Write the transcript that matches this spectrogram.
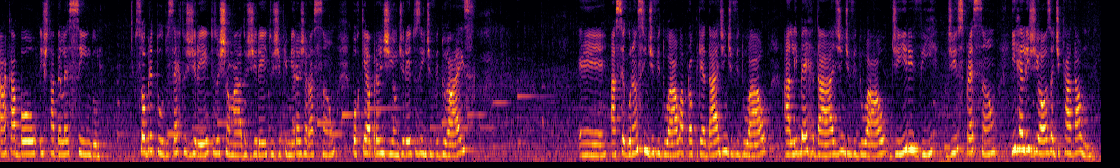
acabou estabelecendo sobretudo certos direitos, os chamados direitos de primeira geração, porque abrangiam direitos individuais, é, a segurança individual, a propriedade individual, a liberdade individual de ir e vir, de expressão e religiosa de cada um.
